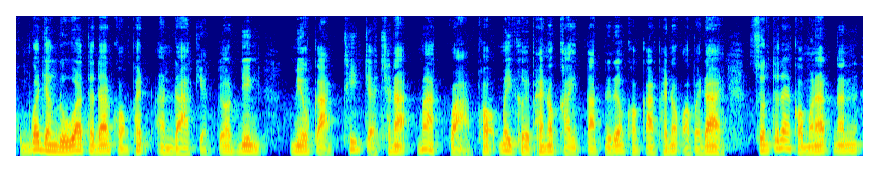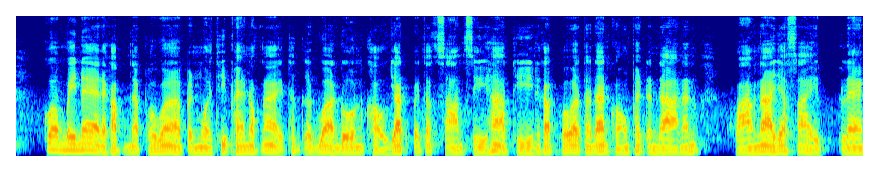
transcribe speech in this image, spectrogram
ผมก็ยังดูว่าทางด้านของเพชรอันดาเกียรติยอดยิ่ง มีโอกาสที่จะชนะมากกว่า เพราะไม่เคยแพ้นอกใครตัดในเรื่องของการแพ้นอกออกไปได้ ส่วนทางด้านของมนัทนั้น ก็ไม่แน่นะครับนะเพราะว่าเป็นมวยที่แพ้นอกง่าย ถ้าเกิดว่าโดนเข่ายัดไปสักสามสี่ห้าทีนะครับ เพราะว่าทางด้านของเพชรอันดานั้นขวางหน้ายัดไส้แรง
